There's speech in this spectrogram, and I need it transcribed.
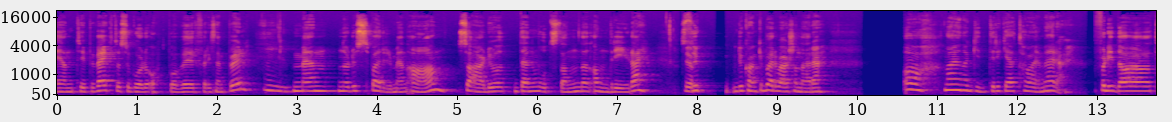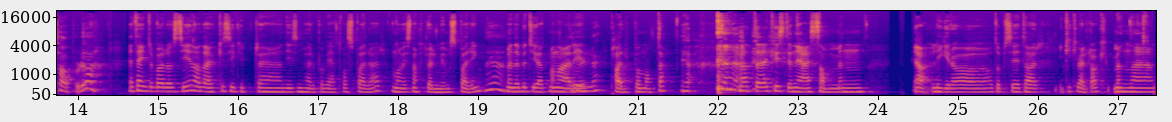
en type vekt, og så går du oppover, f.eks. Mm. Men når du sparer med en annen, så er det jo den motstanden den andre gir deg. Så Ja. du, du kan ikke bare være sånn derre Åh, nei, nå gidder ikke jeg ta i mer, jeg. Fordi da taper du, da. Jeg tenkte bare å si, da, Det er jo ikke sikkert eh, de som hører på, vet hva sparre er. Nå har vi snakket veldig mye om sparring. Ja. Men det betyr at man er i par, på en måte. Ja. At eh, Kristin og jeg sammen ja, ligger og holdt å si, tar ikke kveldtak, men Jo,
